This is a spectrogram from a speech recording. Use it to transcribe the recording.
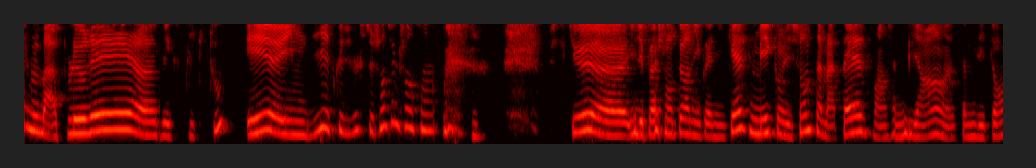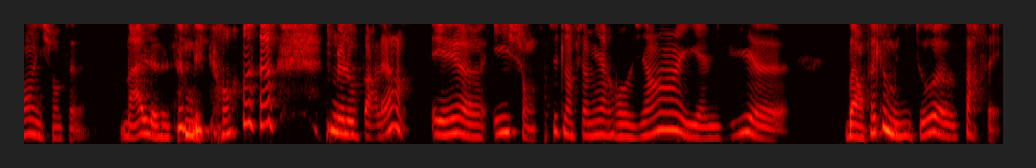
je me mets à pleurer, euh, je lui explique tout. Et euh, il me dit, est-ce que tu veux que je te chante une chanson? Puisque euh, il n'est pas chanteur ni quoi ni qu'est-ce, mais quand il chante, ça m'apaise, enfin, j'aime bien, ça me détend, il chante mal, ça me détend. je mets le haut-parleur et, et, il chante. Ensuite, l'infirmière revient et elle me dit, bah en fait, le monito, parfait.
